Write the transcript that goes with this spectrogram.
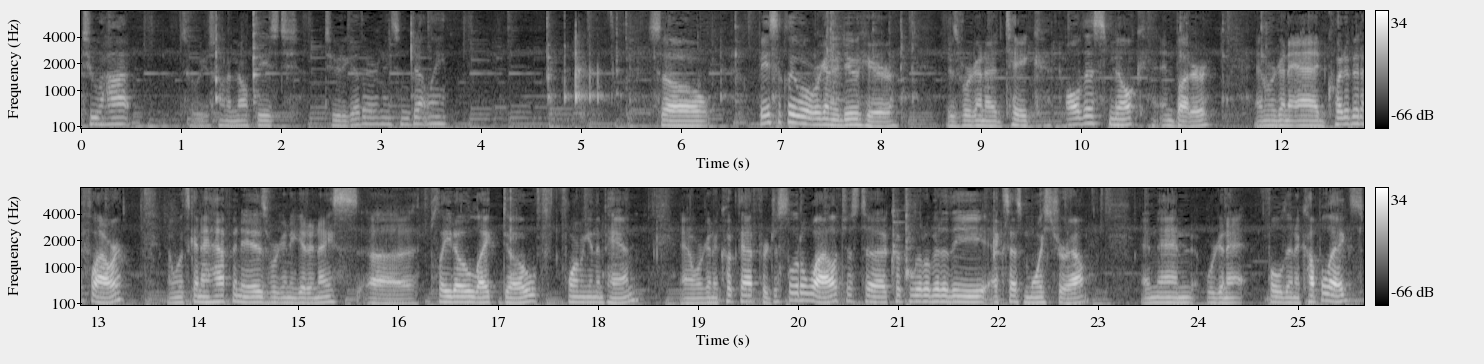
too hot. So we just want to melt these two together nice and gently. So basically what we're going to do here is we're going to take all this milk and butter and we're going to add quite a bit of flour. And what's going to happen is we're going to get a nice uh, Play-Doh-like dough forming in the pan. And we're going to cook that for just a little while, just to cook a little bit of the excess moisture out. And then we're going to fold in a couple eggs.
